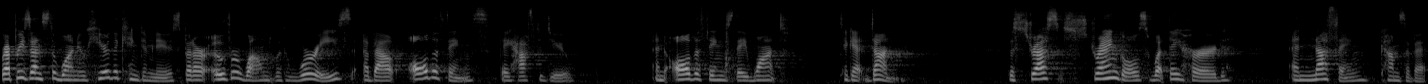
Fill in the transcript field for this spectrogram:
represents the one who hear the kingdom news but are overwhelmed with worries about all the things they have to do and all the things they want to get done. The stress strangles what they heard, and nothing comes of it.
